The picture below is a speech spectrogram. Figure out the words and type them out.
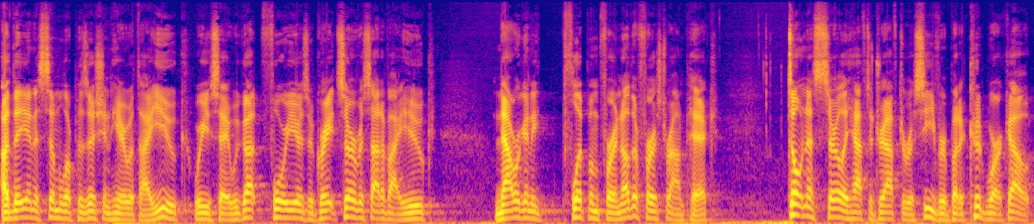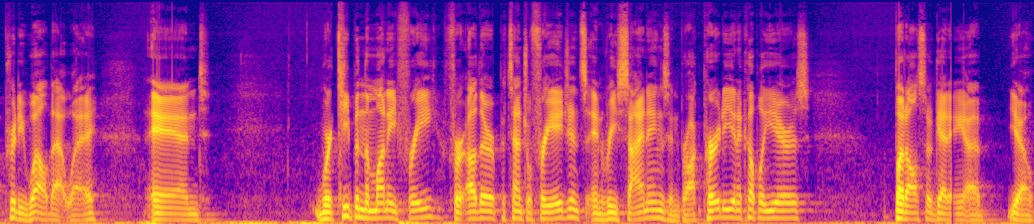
Are they in a similar position here with Aiyuk, where you say we got four years of great service out of Aiyuk, now we're going to flip him for another first round pick, don't necessarily have to draft a receiver, but it could work out pretty well that way. And we're keeping the money free for other potential free agents and re-signings and Brock Purdy in a couple years, but also getting a you know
